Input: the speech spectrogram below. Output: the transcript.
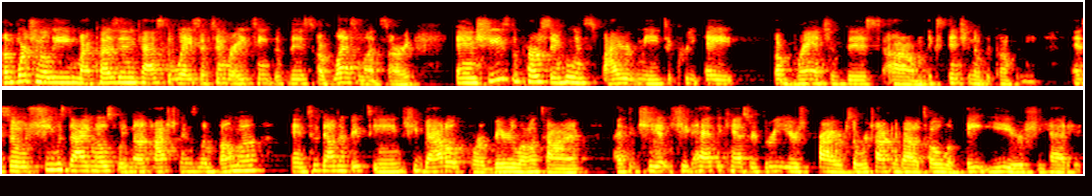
unfortunately, my cousin passed away September 18th of this, of last month, sorry. And she's the person who inspired me to create a branch of this um, extension of the company. And so she was diagnosed with non Hodgkin's lymphoma in 2015. She battled for a very long time. I think she she'd had the cancer three years prior, so we're talking about a total of eight years she had it.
